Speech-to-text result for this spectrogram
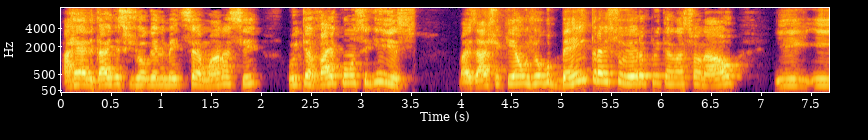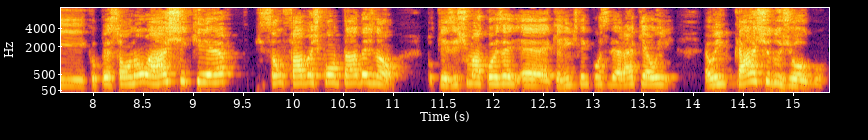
a realidade desse jogo aí no meio de semana, se o Inter vai conseguir isso. Mas acho que é um jogo bem traiçoeiro para o Internacional e, e, que o pessoal não ache que, é, que são favas contadas, não. Porque existe uma coisa é, que a gente tem que considerar que é o, é o encaixe do jogo.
